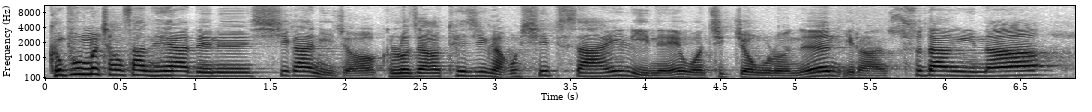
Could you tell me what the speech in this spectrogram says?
금품을 청산해야 되는 시간이죠. 근로자가 퇴직하고 14일 이내에 원칙적으로는 이러한 수당이나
